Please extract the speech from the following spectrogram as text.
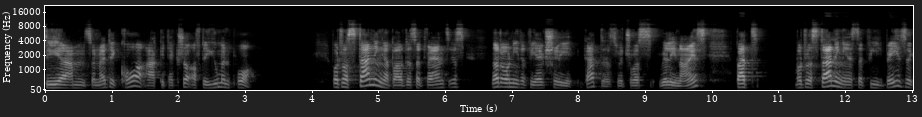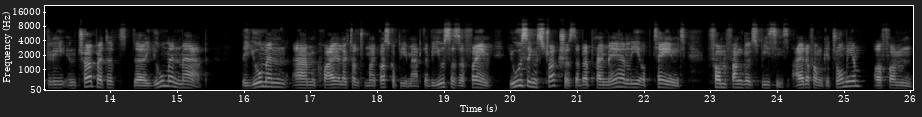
the um, symmetric core architecture of the human pore. What was stunning about this advance is not only that we actually got this, which was really nice, but what was stunning is that we basically interpreted the human map, the human um, cryo-electron microscopy map that we use as a frame, using structures that were primarily obtained from fungal species, either from Chaetomium or from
